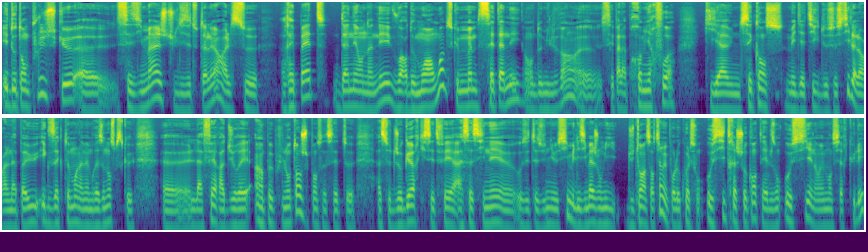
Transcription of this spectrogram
Et d'autant plus que euh, ces images, tu le disais tout à l'heure, elles se répète d'année en année, voire de mois en mois, parce que même cette année, en 2020, euh, c'est pas la première fois qu'il y a une séquence médiatique de ce style. Alors elle n'a pas eu exactement la même résonance parce que euh, l'affaire a duré un peu plus longtemps. Je pense à, cette, à ce jogger qui s'est fait assassiner euh, aux États-Unis aussi, mais les images ont mis du temps à sortir, mais pour le coup elles sont aussi très choquantes et elles ont aussi énormément circulé.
